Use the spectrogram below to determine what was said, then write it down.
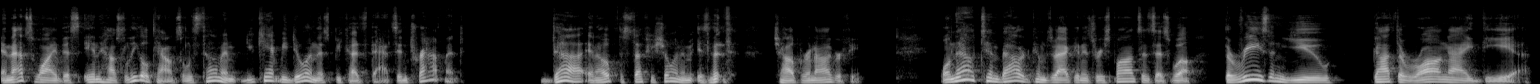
And that's why this in house legal counsel is telling him, you can't be doing this because that's entrapment. Duh. And I hope the stuff you're showing him isn't child pornography. Well, now Tim Ballard comes back in his response and says, well, the reason you got the wrong idea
